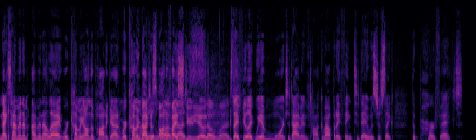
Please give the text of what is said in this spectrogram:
next time I'm in, I'm in LA, we're coming on the pod again. We're coming back I to Spotify Studios. so much. because I feel like we have more to dive in and talk about. But I think today was just like the perfect.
